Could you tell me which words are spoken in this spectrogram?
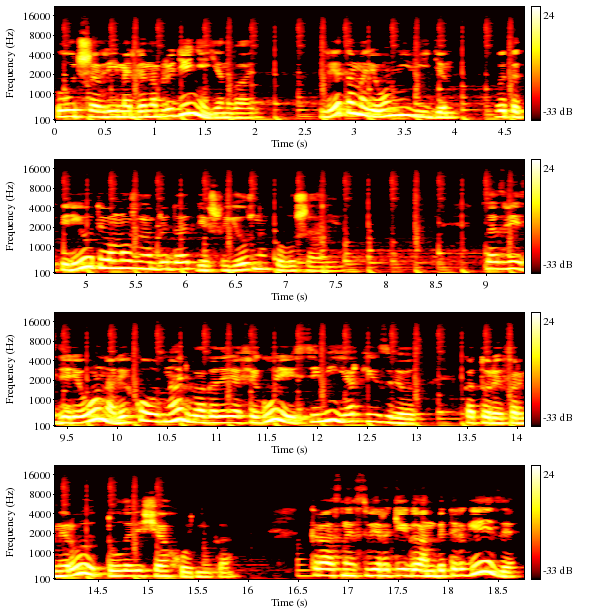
Лучшее время для наблюдения – январь. Летом Орион не виден. В этот период его можно наблюдать лишь в южном полушарии. Созвездие Ориона легко узнать благодаря фигуре из семи ярких звезд, которые формируют туловище охотника. Красный сверхгигант Бетельгейзе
